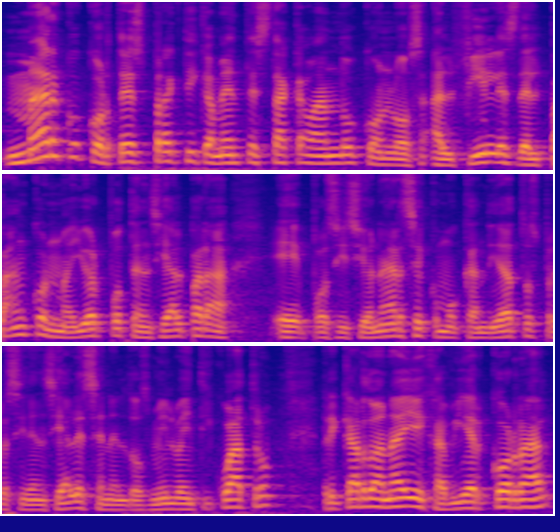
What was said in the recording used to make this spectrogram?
Marco Cortés prácticamente está acabando con los alfiles del PAN con mayor potencial para eh, posicionarse como candidatos presidenciales en el 2024. Ricardo Anaya y Javier Corral,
